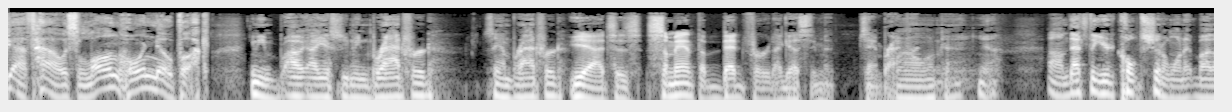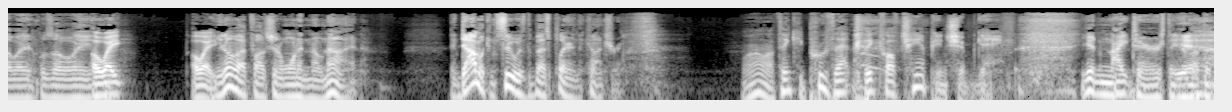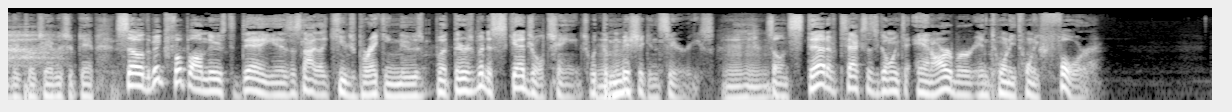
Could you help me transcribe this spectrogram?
Jeff Howe's Longhorn Notebook. You mean, I I guess you mean Bradford, Sam Bradford. Yeah, it says Samantha Bedford. I guess he meant Sam Bradford. Oh, okay, yeah. Um, that's the year Colts should have won it. By the way, was 08. Oh wait, oh wait. You know who I thought should have won it in 09? And Ndamukong Suh was the best player in the country. Well, I think he proved that in the Big 12 championship game. You get night terrors thinking about that Big 12 championship game. So the big football news today is it's not like huge breaking news, but there's been a schedule change with the mm-hmm. Michigan series. Mm-hmm. So instead of Texas going to Ann Arbor in 2024,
